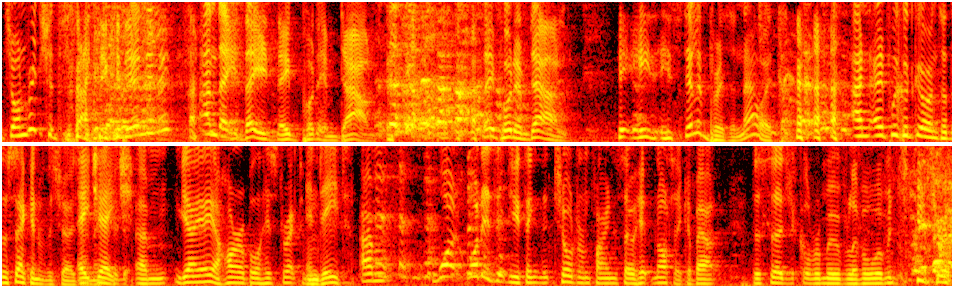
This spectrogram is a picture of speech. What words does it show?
John Richardson, I think, in the end, didn't he? And they, they, they put him down. they put him down. He, he's, he's still in prison now, I think. and if we could go on to the second of the shows. I HH. Um, yeah, yeah, yeah. Horrible hysterectomies. Indeed. Um, what, what is it, do you think, that children find so hypnotic about the surgical removal of a woman's uterus?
